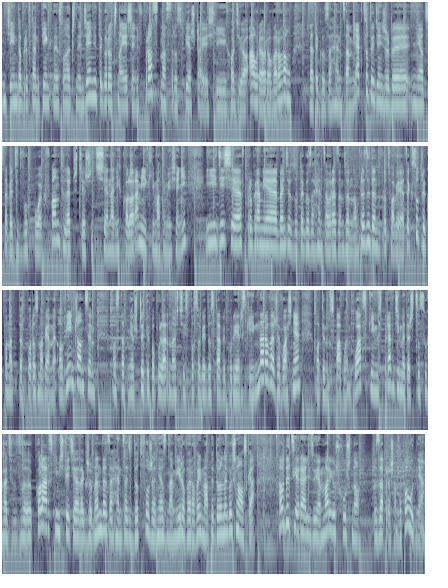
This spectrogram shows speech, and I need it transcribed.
Dzień dobry w ten piękny, słoneczny dzień. Tegoroczna jesień wprost nas rozpieszcza, jeśli chodzi o aurę rowerową. Dlatego zachęcam jak co tydzień, żeby nie odstawiać dwóch półek w kąt, lecz cieszyć się na nich kolorami i klimatem jesieni. I dziś w programie będzie do tego zachęcał razem ze mną prezydent Wrocławia Jacek Sutryk. Ponadto porozmawiamy o wieńczącym. Ostatnio szczyty popularności sposobie dostawy kurierskiej na rowerze właśnie. O tym z Pawłem Puławskim. Sprawdzimy też, co słychać w kolarskim świecie, a także będę zachęcać do tworzenia z nami rowerowej mapy Dolnego Śląska. Audycję realizuje Mariusz Huszno. Zapraszam do południa.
